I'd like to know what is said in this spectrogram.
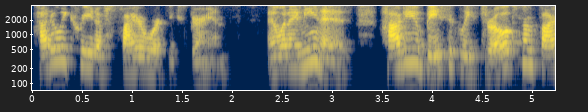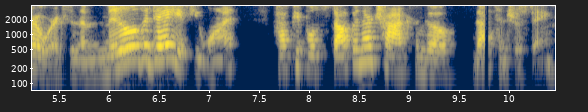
how do we create a firework experience? And what I mean is, how do you basically throw up some fireworks in the middle of the day if you want, have people stop in their tracks and go, that's interesting,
